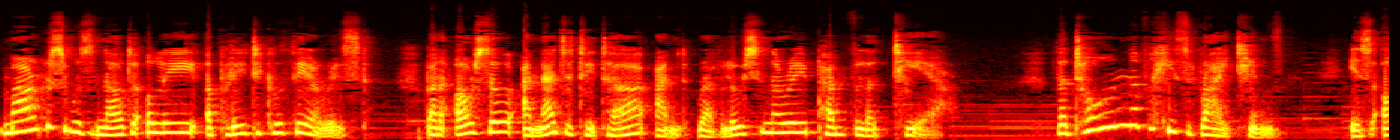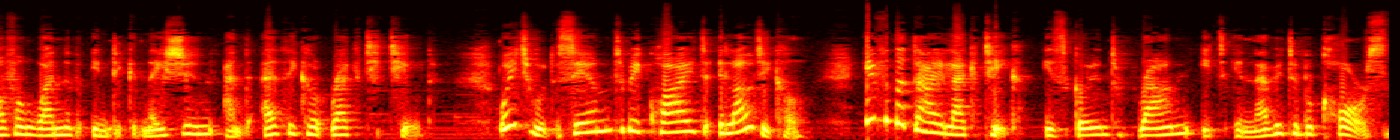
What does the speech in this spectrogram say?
Marx was not only a political theorist, but also an agitator and revolutionary pamphleteer. The tone of his writings is often one of indignation and ethical rectitude, which would seem to be quite illogical if the dialectic is going to run its inevitable course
